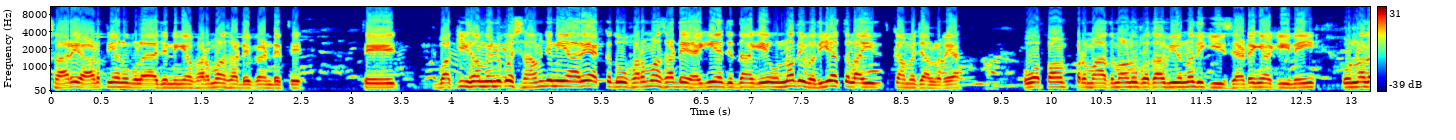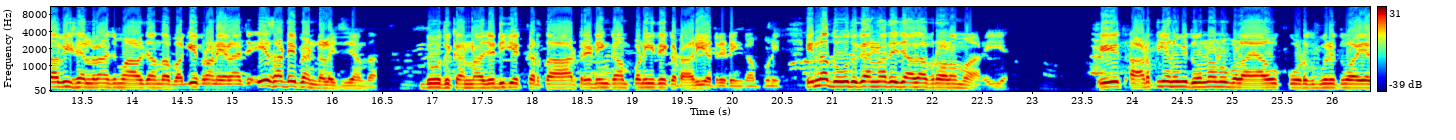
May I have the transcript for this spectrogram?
ਸਾਰੇ ਆੜਤੀਆਂ ਨੂੰ ਬੁਲਾਇਆ, ਜਿੰਨੀਆਂ ਫਰਮਾਂ ਸਾਡੇ ਪਿੰਡ ਇੱਥੇ। ਤੇ ਬਾਕੀ ਸਾਨੂੰ ਮੈਨੂੰ ਕੁਝ ਸਮਝ ਨਹੀਂ ਆ ਰਿਹਾ। ਇੱਕ ਦੋ ਫਰਮਾਂ ਸਾਡੇ ਹੈਗੀਆਂ, ਜਿੱਦਾਂ ਕਿ ਉਹਨਾਂ ਤੇ ਵਧੀਆ ਤਲਾਈ ਕੰਮ ਚੱਲ ਰਿਹਾ। ਉਹ ਆਪਾਂ ਪਰਮਾਤਮਾ ਨੂੰ ਪਤਾ ਵੀ ਉਹਨਾਂ ਦੀ ਕੀ ਸੈਟਿੰਗ ਆ, ਕੀ ਨਹੀਂ। ਉਹਨਾਂ ਦਾ ਵੀ ਸੈਲਰਾਂ 'ਚ ਮਾਲ ਜਾਂਦਾ, ਬਾਗੇ ਪੁਰਾਣੇ ਵਾਲਿਆਂ 'ਚ। ਇਹ ਸਾਡੇ ਪਿੰਡ ਵਾਲੇ 'ਚ ਜਾਂਦਾ। ਦੋ ਦੁਕਾਨਾਂ, ਜਿਹੜੀ ਕਿ ਕਰਤਾਰ ਟ੍ਰੇਡਿੰਗ ਕੰਪਨੀ ਤੇ ਕਟਾਰੀਆ ਟਰੇਡਿੰਗ ਕੰਪਨੀ ਇਹਨਾਂ ਦੋ ਦੁਕਾਨਾਂ ਤੇ ਜ਼ਿਆਦਾ ਪ੍ਰੋਬਲਮ ਆ ਰਹੀ ਹੈ। ਇਹ ਆੜਤੀਆਂ ਨੂੰ ਵੀ ਦੋਨਾਂ ਨੂੰ ਬੁਲਾਇਆ ਉਹ ਕੋਟਕਪੂਰੇ ਤੋਂ ਆਏ ਆ,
